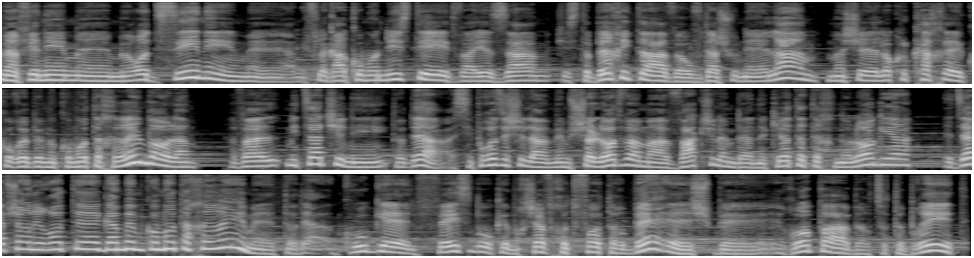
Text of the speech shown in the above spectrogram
מאפיינים uh, מאוד ציניים, uh, המפלגה הקומוניסטית והיזם שהסתבך איתה והעובדה שהוא נעלם, מה שלא כל כך קורה במקומות אחרים בעולם. אבל מצד שני, אתה יודע, הסיפור הזה של הממשלות והמאבק שלהם בענקיות הטכנולוגיה, את זה אפשר לראות uh, גם במקומות אחרים. Uh, אתה יודע, גוגל, פייסבוק, הם עכשיו חוטפות הרבה אש באירופה, בארצות הברית,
